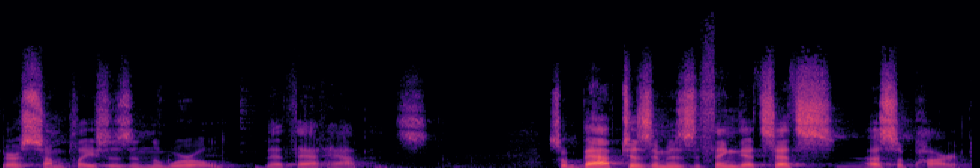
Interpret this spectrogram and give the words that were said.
There are some places in the world that that happens. So, baptism is the thing that sets us apart.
